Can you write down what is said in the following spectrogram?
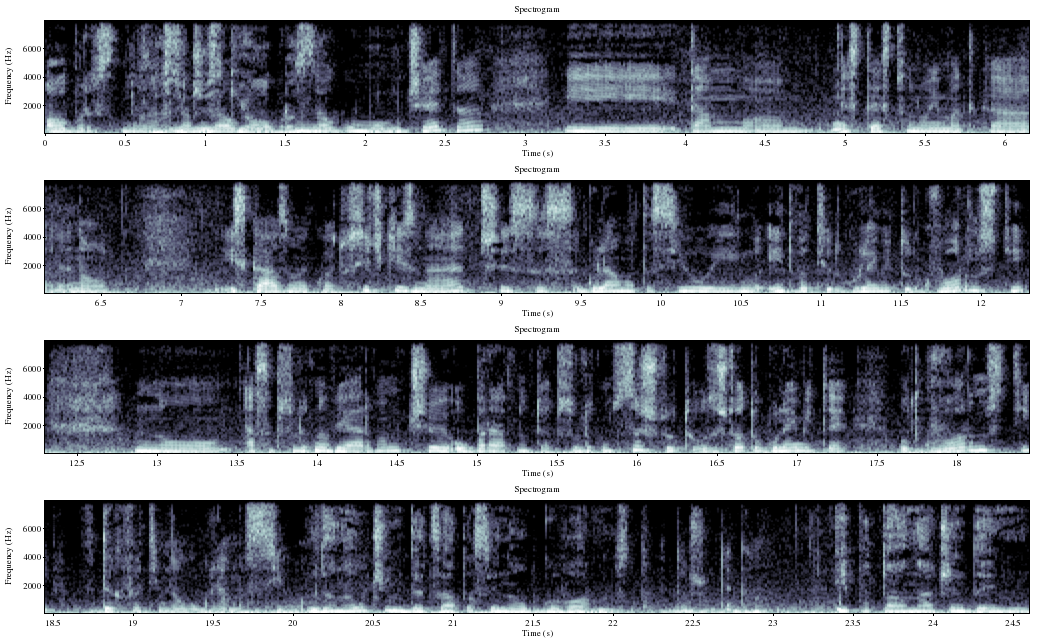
образ на, на много, образ. много момчета и там естествено има така едно изказване, което всички знаят, че с голямата сила идват и от големите отговорности, но аз абсолютно вярвам, че обратното е абсолютно същото, защото големите отговорности вдъхват и много голяма сила. Да научим децата си на отговорност. Точно така. И по този начин да им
